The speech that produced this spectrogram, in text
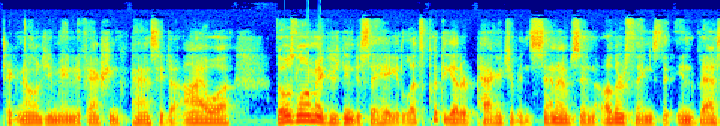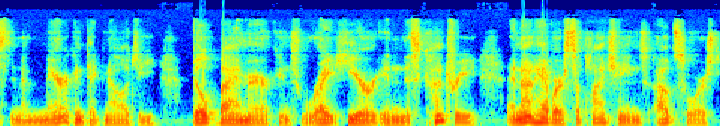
technology manufacturing capacity to Iowa. Those lawmakers need to say, hey, let's put together a package of incentives and other things that invest in American technology built by Americans right here in this country and not have our supply chains outsourced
